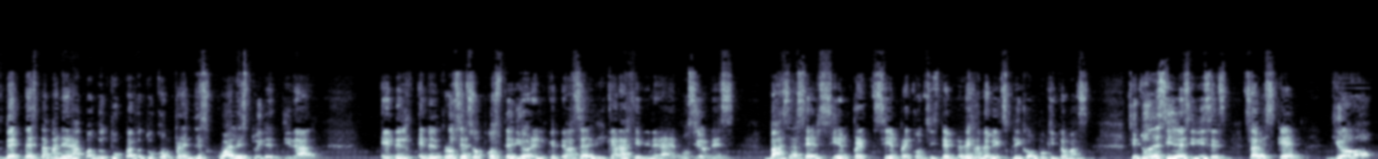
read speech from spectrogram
de, esta manera, cuando tú, cuando tú comprendes cuál es tu identidad, en el, en el proceso posterior en el que te vas a dedicar a generar emociones, vas a ser siempre, siempre consistente. Déjame me explico un poquito más. Si tú decides y dices, ¿sabes qué? Yo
